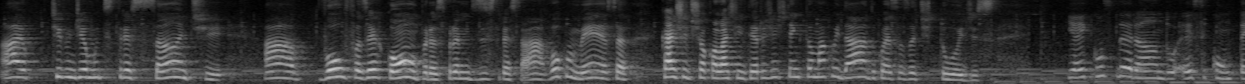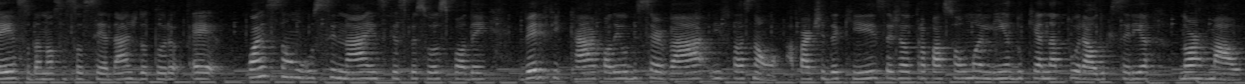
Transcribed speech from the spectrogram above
Ah, eu tive um dia muito estressante ah, vou fazer compras para me desestressar, vou comer essa caixa de chocolate inteira. A gente tem que tomar cuidado com essas atitudes. E aí, considerando esse contexto da nossa sociedade, doutora, é, quais são os sinais que as pessoas podem verificar, podem observar e falar assim, não, a partir daqui você já ultrapassou uma linha do que é natural, do que seria normal.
